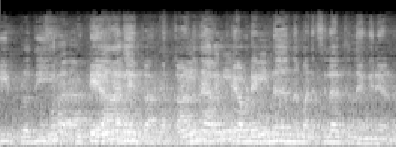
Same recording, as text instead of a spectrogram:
ഈ പ്രതി കുട്ടിയെ ആദ്യം കാണുന്ന കുട്ടി അവിടെ ഉണ്ട് എന്ന് മനസ്സിലാക്കുന്നത് എങ്ങനെയാണ്?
